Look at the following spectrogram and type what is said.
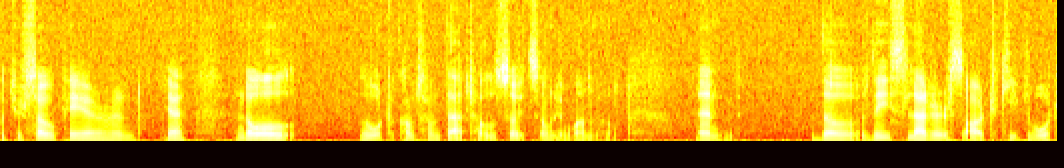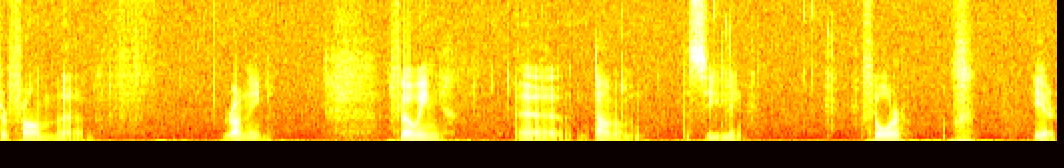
put your soap here and yeah and all the water comes from that hole so it's only one hole. And though these ladders are to keep the water from uh, running flowing uh, down on the ceiling floor here.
